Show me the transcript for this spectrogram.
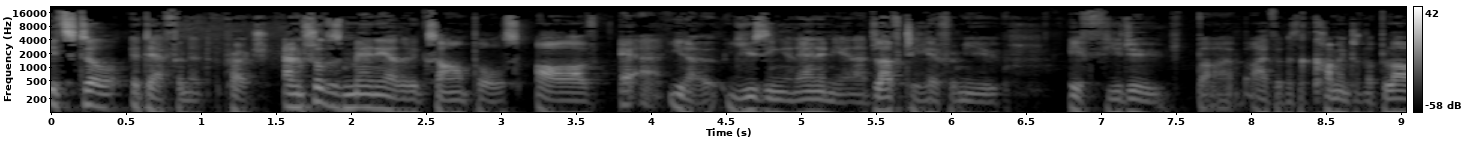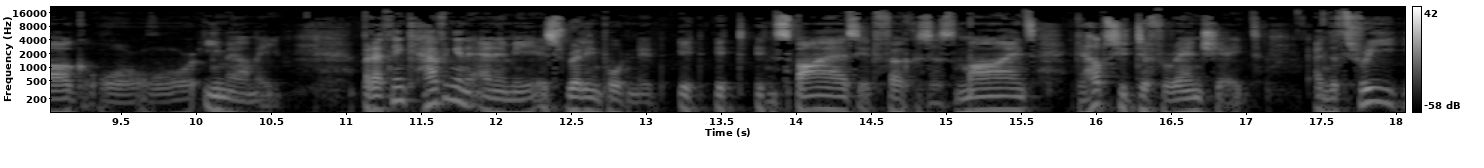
it's still a definite approach. And I'm sure there's many other examples of uh, you know using an enemy, and I'd love to hear from you if you do, either with a comment on the blog or, or email me. But I think having an enemy is really important. It, it, it inspires, it focuses minds, it helps you differentiate. And the three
